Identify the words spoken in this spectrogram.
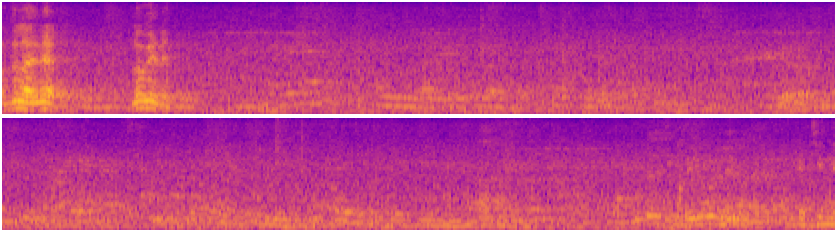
ಅದಲ್ಲ ಇದೆ ಲೋಗ ಇದೆ ಚಿನ್ನ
